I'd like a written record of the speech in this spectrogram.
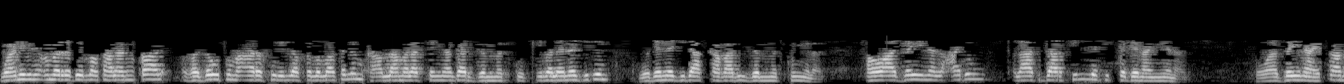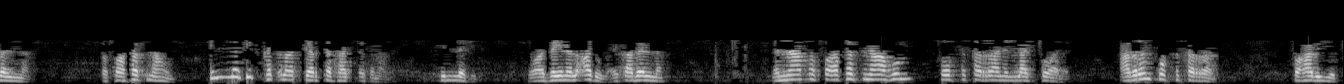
وعن ابن عمر رضي الله تعالى عنه قال غزوت مع رسول الله صلى الله عليه وسلم ከአላህ መላእክተኛ ጋር ዘመትኩ ቂበለ ነጅድን ወደ ነጅድ አካባቢ ዘመትኩኝ ይላል ፈዋዘይነ አልዓዱ ጥላት ጋር ፊት ለፊት ተገናኘናል ፈዋዘይና ይቃበልና ተሳፈፍናሁም ፊት ለፊት ከጥላት ጋር ተፋጠጥናል ፊት ለፊት ዋዘይነ አልዓዱ ይቃበልና እና ተሳፈፍናሁም ሶስት ሰራንላቸው አለ አብረን ሶስት ሰራን ሰሃቢዮች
